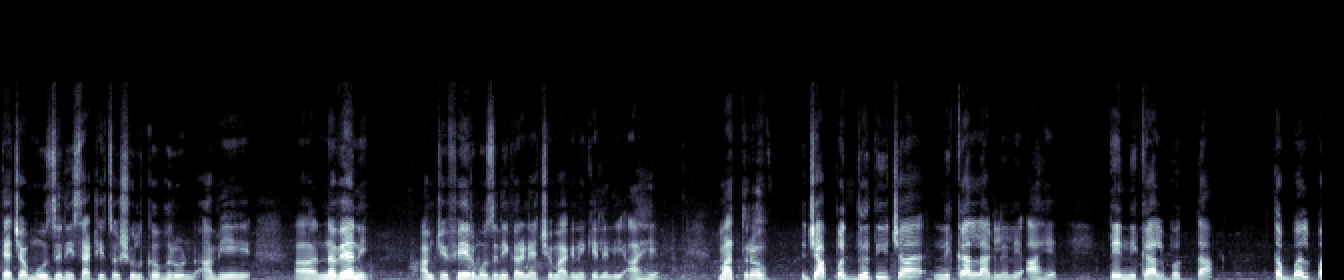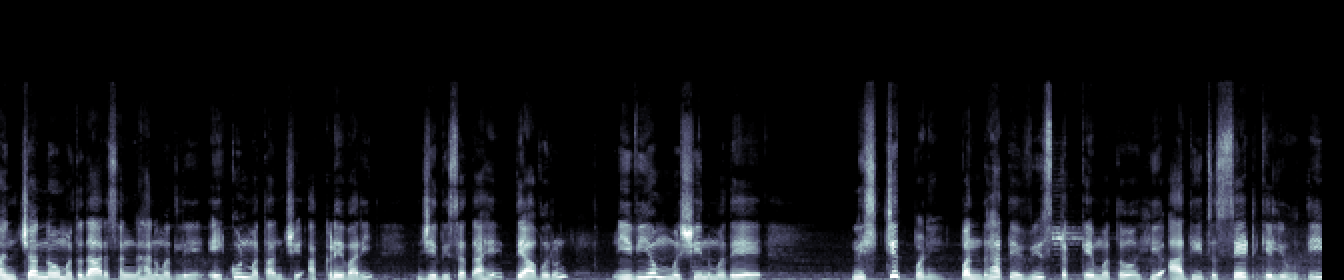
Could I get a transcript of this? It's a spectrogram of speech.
त्याच्या मोजणीसाठीचं शुल्क भरून आम्ही नव्याने आमची फेरमोजणी करण्याची मागणी केलेली आहे. मात्र ज्या पद्धतीच्या निकाल लागलेले आहेत ते निकाल बघता तब्बल पंच्याण्णव मतदारसंघांमधली एकूण मतांची आकडेवारी जी दिसत आहे त्यावरून ई व्ही एम मशीनमध्ये निश्चितपणे पंधरा ते वीस टक्के मतं ही आधीच सेट केली होती.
